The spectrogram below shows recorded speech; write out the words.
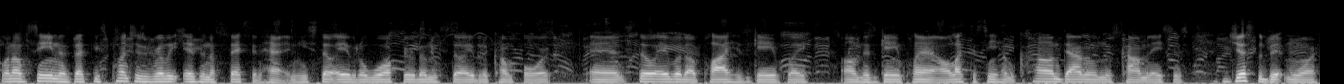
what I'm seeing is that these punches really isn't affecting Hatton. He's still able to walk through them. He's still able to come forward and still able to apply his gameplay, um, his game plan. I would like to see him calm down on those combinations just a bit more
